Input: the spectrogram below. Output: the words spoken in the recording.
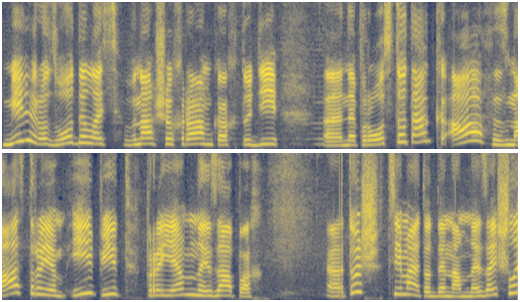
міль розводилась в наших рамках тоді не просто так, а з настроєм і під приємний запах. Е, Тож ці методи нам не зайшли,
